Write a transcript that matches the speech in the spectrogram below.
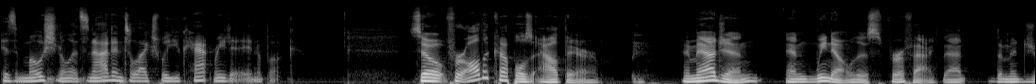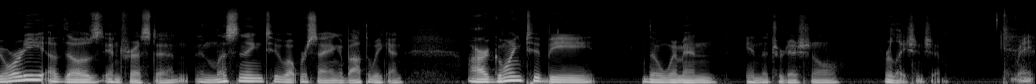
is emotional, it's not intellectual. You can't read it in a book. So, for all the couples out there, imagine, and we know this for a fact, that the majority of those interested in listening to what we're saying about the weekend are going to be the women in the traditional relationship. Right.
